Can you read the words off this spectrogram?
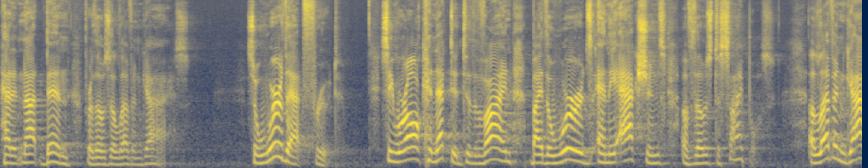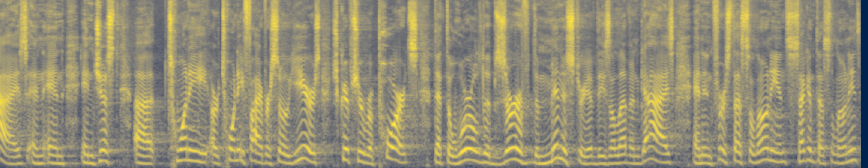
had it not been for those 11 guys. So we're that fruit. See, we're all connected to the vine by the words and the actions of those disciples. 11 guys, and, in just uh, 20 or 25 or so years, Scripture reports that the world observed the ministry of these 11 guys. And in 1 Thessalonians, 2 Thessalonians,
